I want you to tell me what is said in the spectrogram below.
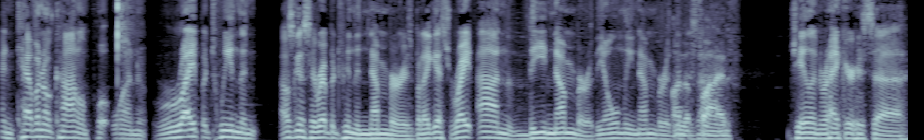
And Kevin O'Connell put one right between the. I was going to say right between the numbers, but I guess right on the number, the only number that On the was five. on Jalen Reagor's uh,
